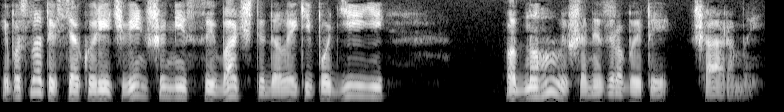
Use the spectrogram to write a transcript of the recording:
і послати всяку річ в інше місце, бачити далекі події. Одного лише не зробити чарами.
